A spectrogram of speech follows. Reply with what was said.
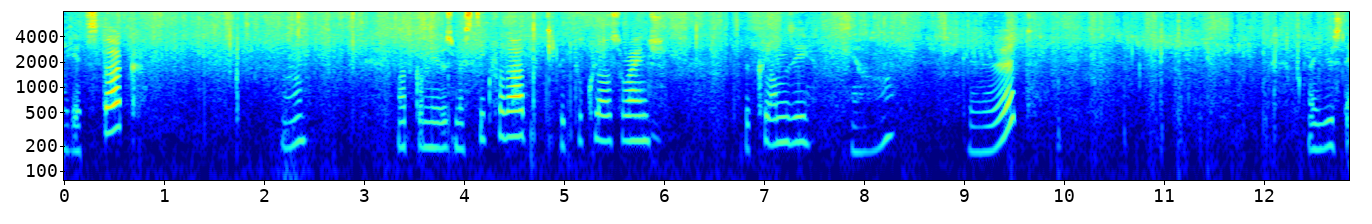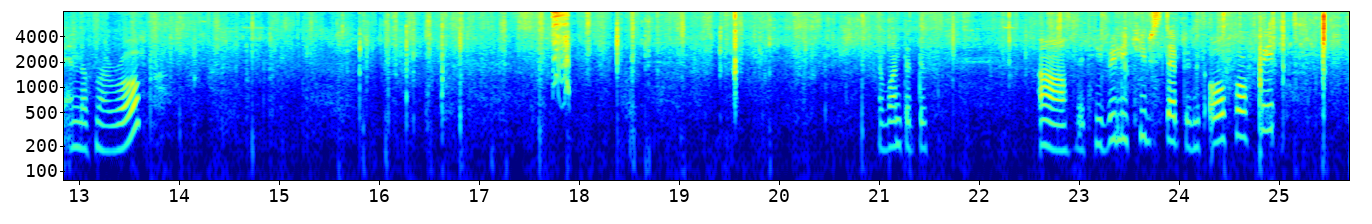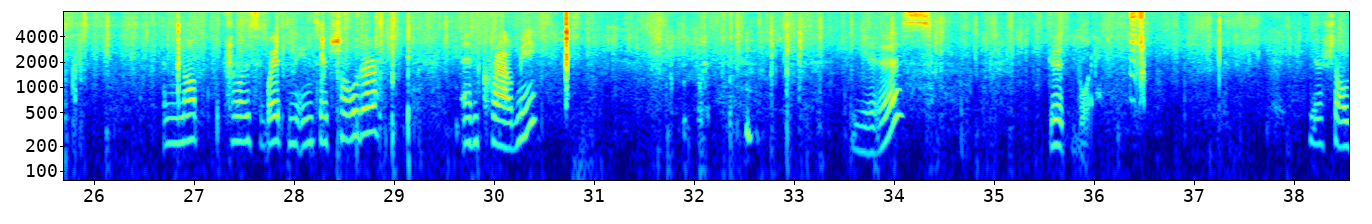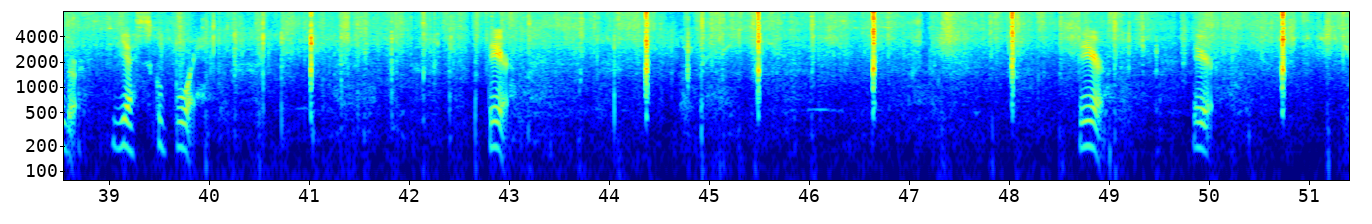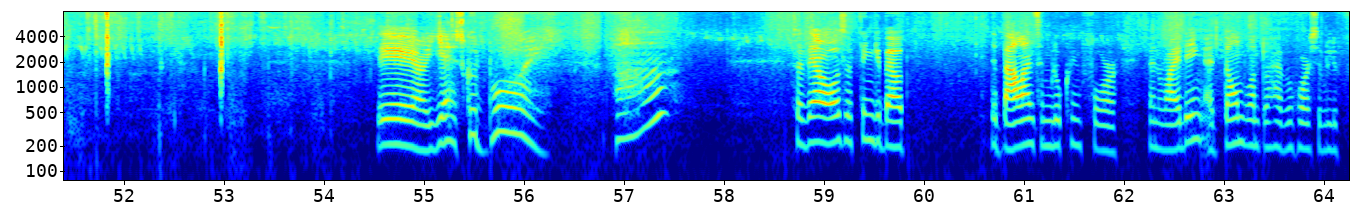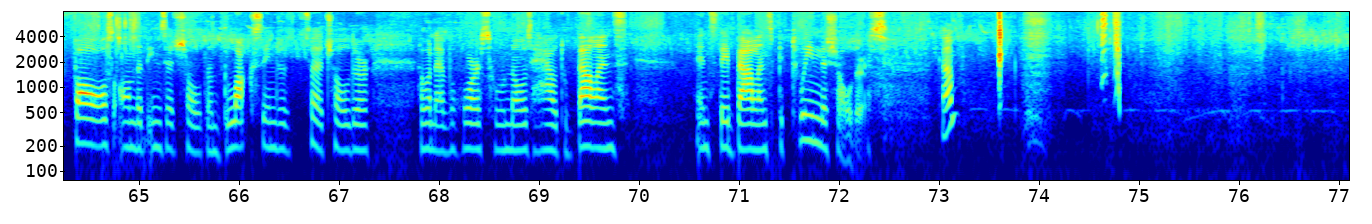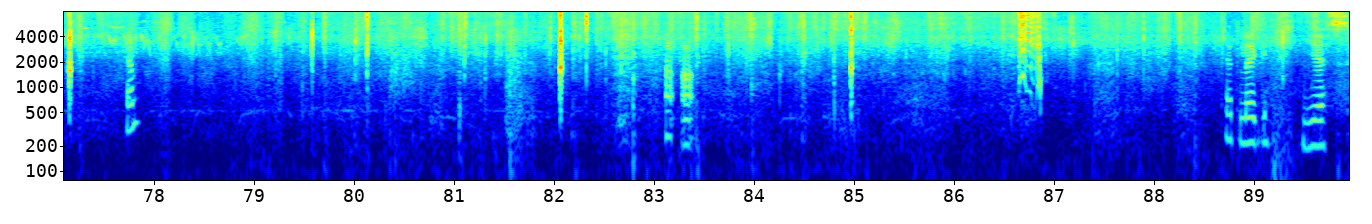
I get stuck. Mm. Not gonna use my stick for that. It's a bit too close range. It's a bit clumsy. Yeah. Good. I use the end of my rope. Wanted the, uh, that he really keeps stepping with all four feet and not throw his weight on the inside shoulder and crowd me. Yes. Good boy. Your shoulder. Yes, good boy. There. There. There. There. Yes, good boy. Huh? So there I also think about the balance I'm looking for when riding. I don't want to have a horse that really falls on that inside shoulder and blocks the inside shoulder. I want to have a horse who knows how to balance and stay balanced between the shoulders. Come. Come. Uh-uh. That leg, yes.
